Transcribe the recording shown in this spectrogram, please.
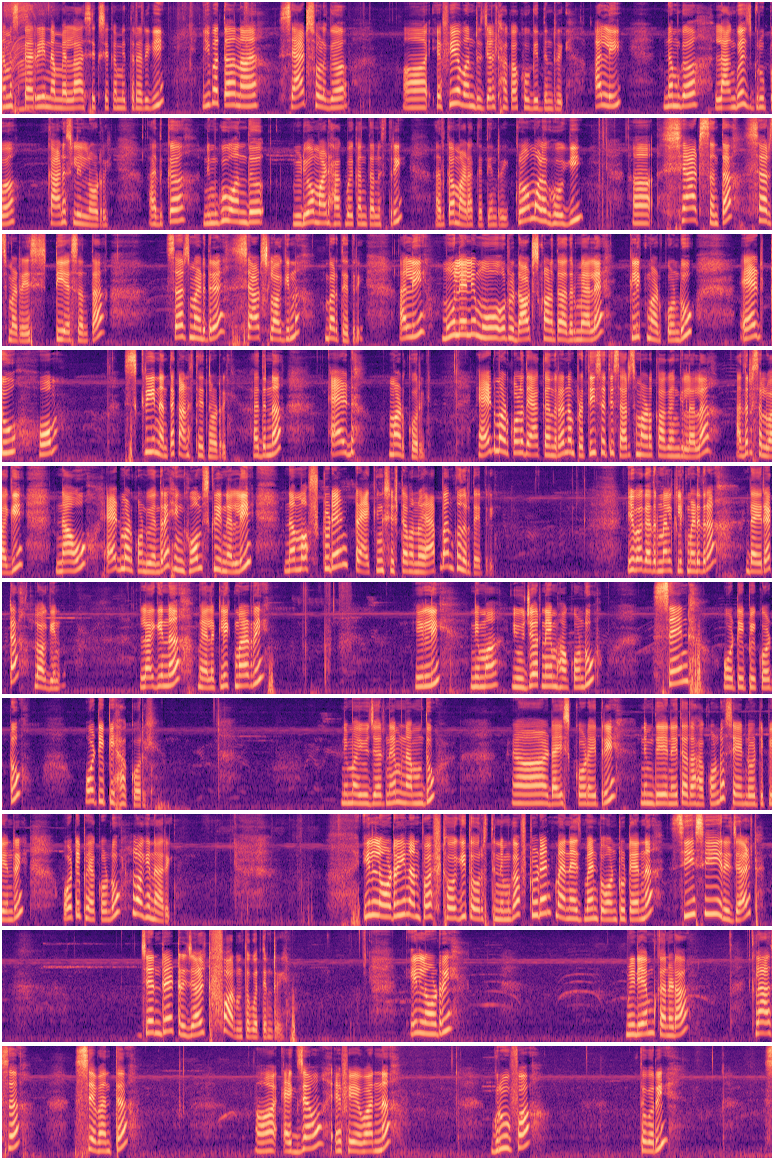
ನಮಸ್ಕಾರ ರೀ ನಮ್ಮೆಲ್ಲ ಶಿಕ್ಷಕ ಮಿತ್ರರಿಗೆ. ಇವತ್ತು ನಾ ಸ್ಯಾಟ್ಸ್ ಒಳಗೆ ಎಫ್ ಎ ಒನ್ ರಿಸಲ್ಟ್ ಹಾಕಕ್ಕೆ ಹೋಗಿದ್ದೀನಿ ರೀ. ಅಲ್ಲಿ ನಮ್ಗೆ ಲ್ಯಾಂಗ್ವೇಜ್ ಗ್ರೂಪ್ ಕಾಣಿಸ್ಲಿಲ್ಲ ನೋಡ್ರಿ. ಅದಕ್ಕೆ ನಿಮಗೂ ಒಂದು ವಿಡಿಯೋ ಮಾಡಿ ಹಾಕ್ಬೇಕಂತ ಅನಿಸ್ತು ರೀ ಅದಕ್ಕೆ ಮಾಡಾಕತ್ತೀನಿ ರೀ. ಕ್ರೋಮ್ ಒಳಗೆ ಹೋಗಿ ಶ್ಯಾಟ್ಸ್ ಅಂತ ಸರ್ಚ್ ಮಾಡಿರಿ ಎಸ್ ಟಿ ಎಸ್ ಅಂತ. ಸರ್ಚ್ ಮಾಡಿದರೆ ಶ್ಯಾಟ್ಸ್ ಲಾಗಿನ್ ಬರ್ತೈತೆ ರೀ. ಅಲ್ಲಿ ಮೂಲೆಯಲ್ಲಿ ಮೂರು ಡಾಟ್ಸ್ ಕಾಣ್ತಾ ಅದ್ರ ಮೇಲೆ ಕ್ಲಿಕ್ ಮಾಡಿಕೊಂಡು ಆ್ಯಡ್ ಟು ಹೋಮ್ ಸ್ಕ್ರೀನ್ ಅಂತ ಕಾಣಿಸ್ತೈತೆ ನೋಡ್ರಿ. ಅದನ್ನು ಆ್ಯಡ್ ಮಾಡ್ಕೋರಿ. ಆ್ಯಡ್ ಮಾಡ್ಕೊಳ್ಳೋದು ಯಾಕಂದ್ರೆ ನಾವು ಪ್ರತಿ ಸತಿ ಸರ್ಚ್ ಮಾಡೋಕ್ಕಾಗಂಗಿಲ್ಲಲ್ಲ ಅದ್ರ ಸಲುವಾಗಿ ನಾವು ಆ್ಯಡ್ ಮಾಡ್ಕೊಂಡ್ವಿ ಅಂದರೆ ಹಿಂಗೆ ಹೋಮ್ ಸ್ಕ್ರೀನಲ್ಲಿ ನಮ್ಮ ಸ್ಟೂಡೆಂಟ್ ಟ್ರ್ಯಾಕಿಂಗ್ ಸಿಸ್ಟಮ್ ಅನ್ನೋ ಆ್ಯಪ್ ಬಂದು ಕುಂದಿರ್ತೈತೆ ರೀ ಇವಾಗ ಅದ್ರ ಮೇಲೆ ಕ್ಲಿಕ್ ಮಾಡಿದ್ರೆ ಡೈರೆಕ್ಟ ಲಾಗಿನ್ ಲಾಗಿನ್ ಮೇಲೆ ಕ್ಲಿಕ್ ಮಾಡಿರಿ. ಇಲ್ಲಿ ನಿಮ್ಮ ಯೂಜರ್ ನೇಮ್ ಹಾಕ್ಕೊಂಡು ಸೆಂಡ್ ಒ ಟಿ ಪಿ ಕೊಟ್ಟು ಒ ಟಿ ಪಿ ಹಾಕೋರಿ. ನಿಮ್ಮ ಯೂಜರ್ ನೇಮ್ ನಮ್ಮದು ಡೈಸ್ ಕೋಡ್ ಐತ್ರಿ. ನಿಮ್ದು ಏನೈತೆ ಅದು ಹಾಕ್ಕೊಂಡು ಸೆಂಡ್ ಒ ಟಿ ಪಿ ಏನು ರೀ ಒ ಟಿ ಪಿ ಹಾಕ್ಕೊಂಡು ಲಾಗಿನ್ ಆರಿ ಇಲ್ಲಿ ನೋಡಿರಿ, ನಾನು ಫಸ್ಟ್ ಹೋಗಿ ತೋರಿಸ್ತೀನಿ ನಿಮ್ಗೆ. Student management one to ten C C result generate result form ತೊಗೋತೀನಿ ರೀ. ಇಲ್ಲಿ ನೋಡಿರಿ medium Kannada class seventh exam F A one group ತಗೋರಿ.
